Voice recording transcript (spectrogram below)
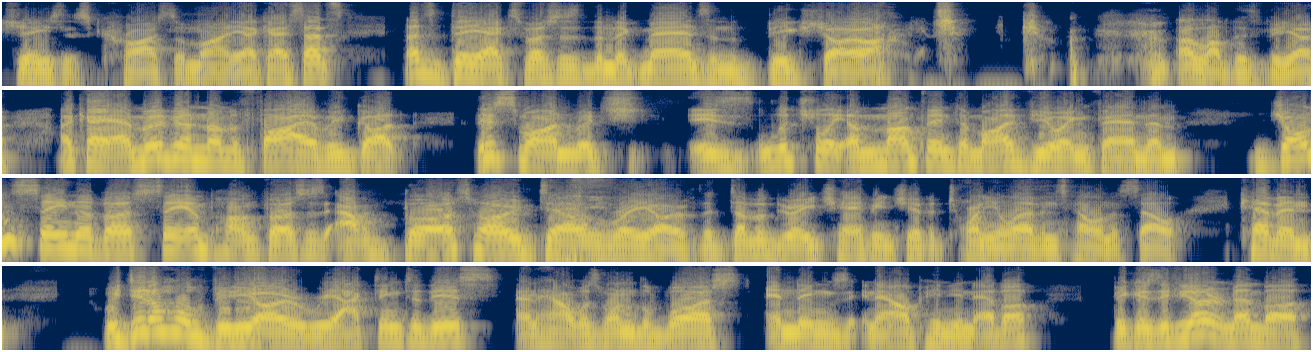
Jesus Christ almighty. Okay, so that's that's DX versus the McMahons and the Big Show. I love this video. Okay, and moving on to number five, we've got this one, which is literally a month into my viewing fandom. John Cena versus CM Punk versus Alberto Del Rio for the WWE Championship at 2011's Hell in a Cell. Kevin, we did a whole video reacting to this and how it was one of the worst endings in our opinion ever. Because if you don't remember,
